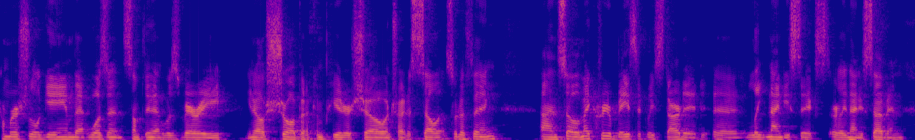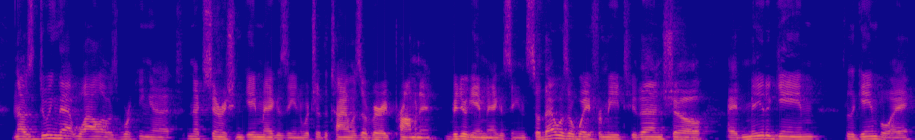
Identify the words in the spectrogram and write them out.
commercial game that wasn't something that was very you know show up at a computer show and try to sell it sort of thing. And so my career basically started uh, late 96, early 97. And I was doing that while I was working at Next Generation Game Magazine, which at the time was a very prominent video game magazine. So that was a way for me to then show I had made a game for the Game Boy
